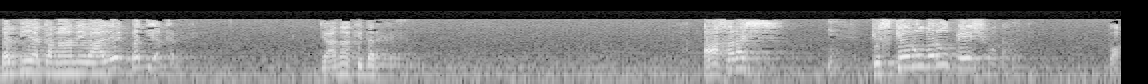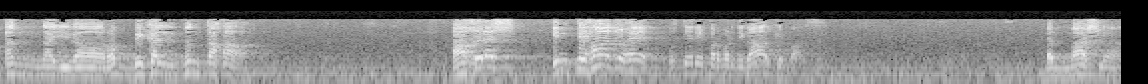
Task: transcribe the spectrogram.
بدیاں کمانے والے بدیاں کرنے جانا کدھر ہے؟ آخرش کس کے روبرو پیش ہونا؟ ہے وہ ان ربکل منتہا آخرش، انتہا جو ہے، وہ تیرے پروردگار کے پاس۔ بدماشیاں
